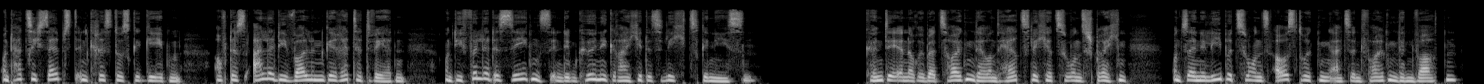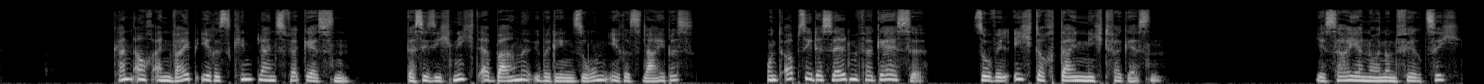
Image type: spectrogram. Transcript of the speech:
und hat sich selbst in Christus gegeben, auf dass alle, die wollen, gerettet werden und die Fülle des Segens in dem Königreiche des Lichts genießen. Könnte er noch überzeugender und herzlicher zu uns sprechen und seine Liebe zu uns ausdrücken als in folgenden Worten? Kann auch ein Weib ihres Kindleins vergessen, dass sie sich nicht erbarme über den Sohn ihres Leibes? Und ob sie desselben vergäße, so will ich doch dein nicht vergessen. Jesaja 49,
